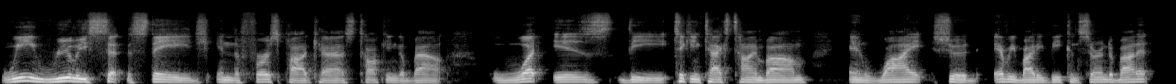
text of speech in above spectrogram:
We really set the stage in the first podcast talking about what is the ticking tax time bomb and why should everybody be concerned about it.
